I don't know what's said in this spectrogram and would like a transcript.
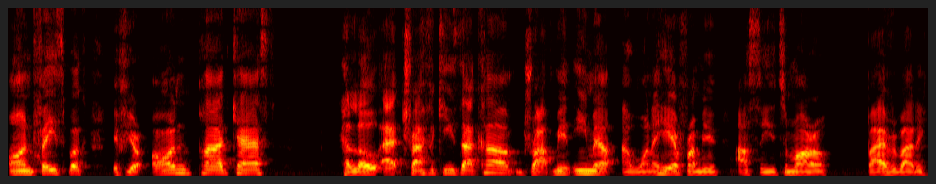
on Facebook. If you're on podcast, hello at traffickeys.com. Drop me an email. I want to hear from you. I'll see you tomorrow. Bye, everybody.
